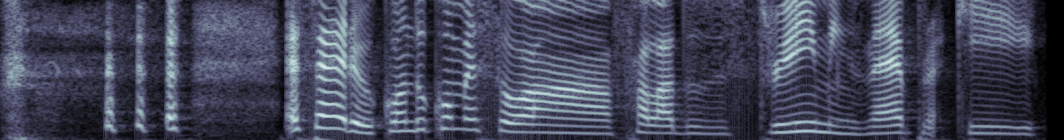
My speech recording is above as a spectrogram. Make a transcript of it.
é sério, quando começou a falar dos streamings, né, que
